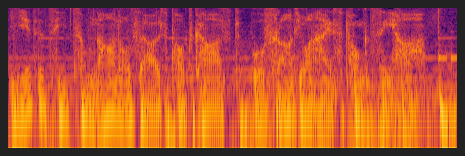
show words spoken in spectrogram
Jederzeit zum Nachlesen als Podcast auf radio1.ch.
